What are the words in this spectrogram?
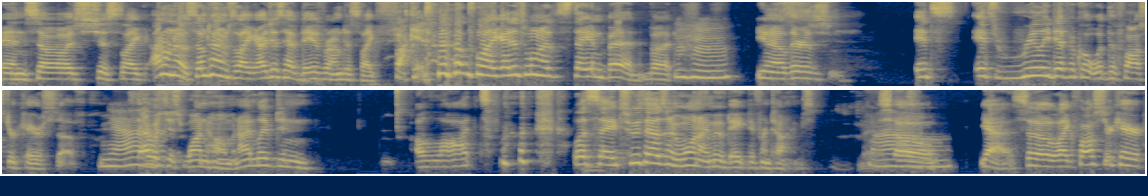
And so it's just like i don't know sometimes like i just have days where i'm just like fuck it. Like i just want to stay in bed but Mhm. you know there's it's it's really difficult with the foster care stuff. Yeah. that was just one home and i lived in a lot. Let's say 2001 i moved eight different times wow. so yeah so like foster care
